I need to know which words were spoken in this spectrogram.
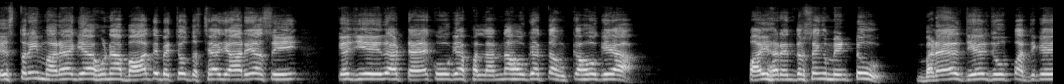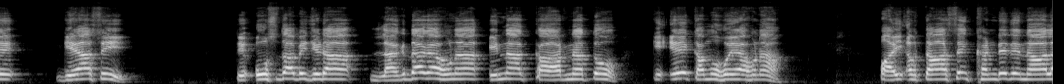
ਇਸ ਤਰ੍ਹਾਂ ਹੀ ਮਾਰਿਆ ਗਿਆ। ਹੋਣਾ ਬਾਅਦ ਦੇ ਵਿੱਚ ਉਹ ਦੱਸਿਆ ਜਾ ਰਿਹਾ ਸੀ ਕਿ ਜੀ ਇਹਦਾ ਅਟੈਕ ਹੋ ਗਿਆ, ਫਲਾਨਾ ਹੋ ਗਿਆ, ਧਮਕਾ ਹੋ ਗਿਆ। ਭਾਈ ਹਰਿੰਦਰ ਸਿੰਘ ਮਿੰਟੂ ਬੜੈਲ ਜੇਲ੍ਹ ਜੋ ਭੱਜ ਕੇ ਗਿਆ ਸੀ ਤੇ ਉਸ ਦਾ ਵੀ ਜਿਹੜਾ ਲੱਗਦਾਗਾ ਹੋਣਾ ਇਹਨਾਂ ਕਾਰਨਾਂ ਤੋਂ ਕਿ ਇਹ ਕੰਮ ਹੋਇਆ ਹੋਣਾ। ਭਾਈ ਅਵਤਾਰ ਸਿੰਘ ਖੰਡੇ ਦੇ ਨਾਲ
